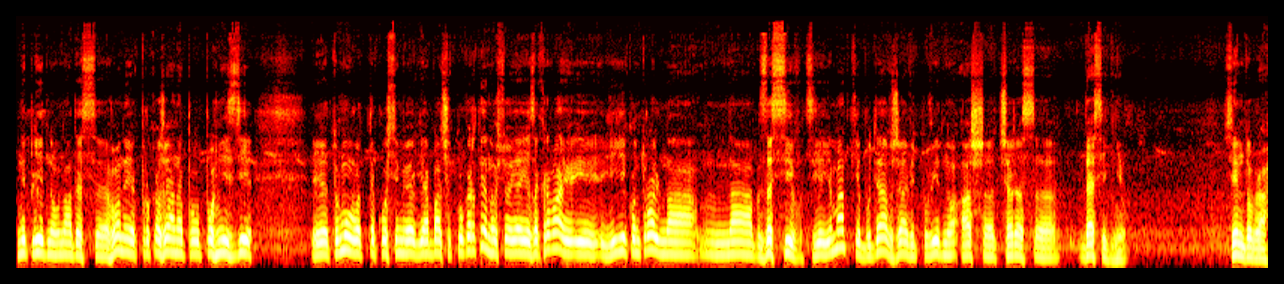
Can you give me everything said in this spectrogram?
неплідно, вона десь е, гони, як прокажена по, по гнізді. І тому от таку сім'ю, як я бачу таку картину, все, я її закриваю, і її контроль на, на засів цієї матки буде вже відповідно аж е, через е, 10 днів. Всім добра.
